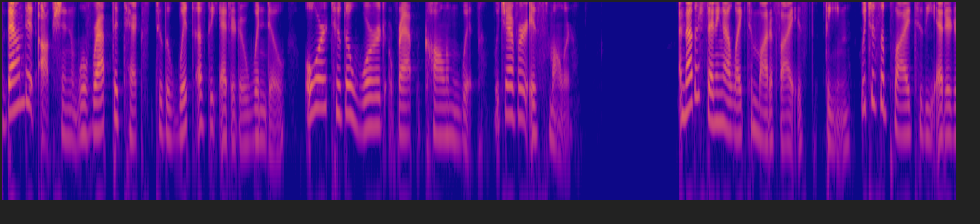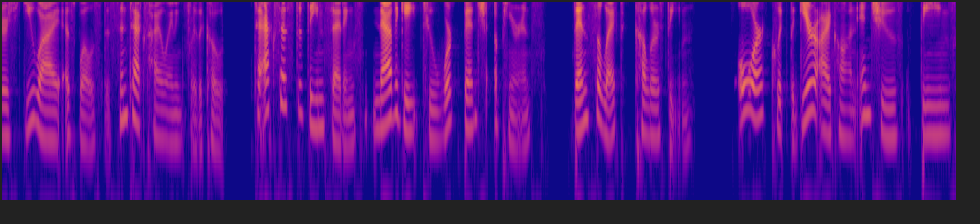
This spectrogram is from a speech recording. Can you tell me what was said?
The bounded option will wrap the text to the width of the editor window or to the word wrap column width, whichever is smaller. Another setting I like to modify is the theme, which is applied to the editor's UI as well as the syntax highlighting for the code. To access the theme settings, navigate to Workbench Appearance, then select Color Theme or click the gear icon and choose Themes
